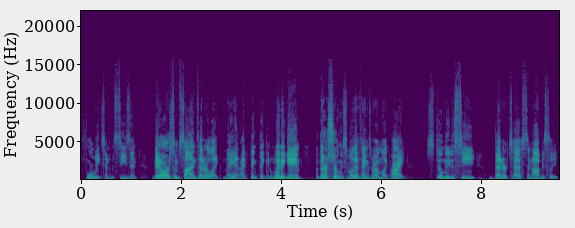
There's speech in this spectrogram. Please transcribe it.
Four weeks into the season, there are some signs that are like, man, I think they can win a game. But there are certainly some other things where I'm like, all right, still need to see better tests, and obviously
